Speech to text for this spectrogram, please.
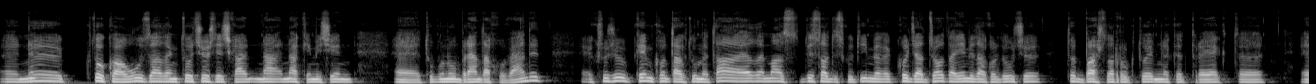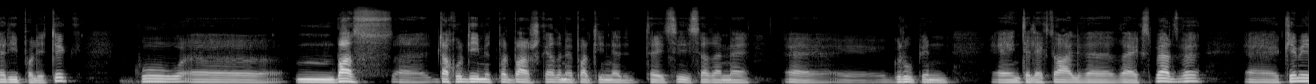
në këto kauza dhe në këto çështje që na, na kemi qenë tu punu brenda kuvendit, kështu që kemi kontaktu me ta edhe mas disa diskutimeve goxha të gjata jemi dakordu që të bashkërrugëtojmë në këtë projekt të ri politik, ku mbas dakordimit përbashkët edhe me partinë e drejtësisë edhe me grupin e intelektualëve dhe ekspertëve, E, kemi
